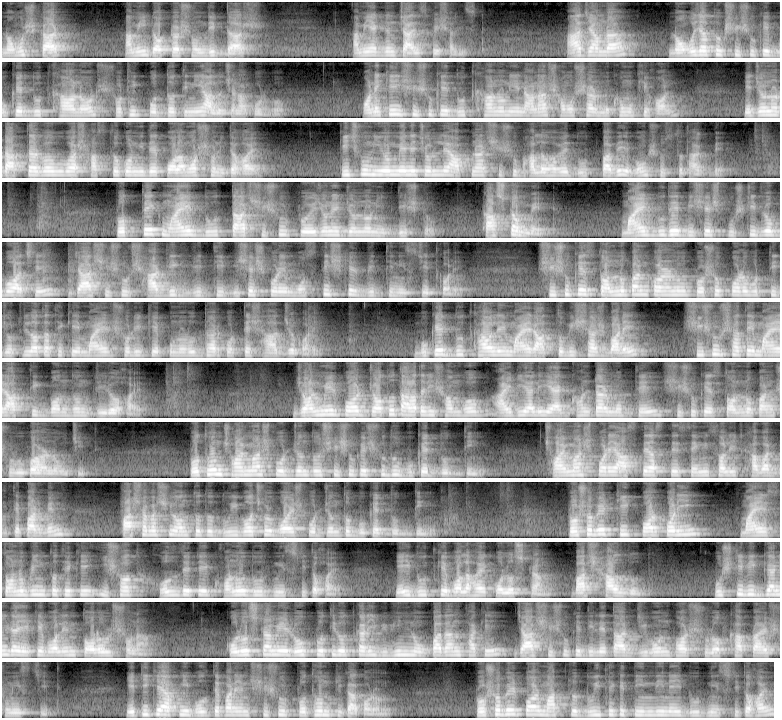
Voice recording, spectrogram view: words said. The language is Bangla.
নমস্কার, আমি ডক্টর সন্দীপ দাস। আমি একজন চাইল্ড স্পেশালিস্ট। আজ আমরা নবজাতক শিশুকে বুকের দুধ খাওয়ানোর সঠিক পদ্ধতি নিয়ে আলোচনা করব। অনেকেই শিশুকে দুধ খাওয়ানো নিয়ে নানা সমস্যার মুখোমুখি হন। এজন্য ডাক্তারবাবু বা স্বাস্থ্যকর্মীদের পরামর্শ নিতে হয়। কিছু নিয়ম মেনে চললে আপনার শিশু ভালোভাবে দুধ পাবে এবং সুস্থ থাকবে। প্রত্যেক মায়ের দুধ তার শিশুর প্রয়োজনের জন্য নির্দিষ্ট কাস্টম মেড মায়ের দুধে বিশেষ পুষ্টিদ্রব্য আছে, যা শিশুর সার্বিক বৃদ্ধি বিশেষ করে মস্তিষ্কের বৃদ্ধি নিশ্চিত করে। শিশুকে স্তন্যপান করানো প্রসব পরবর্তী জটিলতা থেকে মায়ের শরীরকে পুনরুদ্ধার করতে সাহায্য করে। বুকের দুধ খাওয়ালে মায়ের আত্মবিশ্বাস বাড়ে, শিশুর সাথে মায়ের আত্মিক বন্ধন দৃঢ় হয়। জন্মের পর যত তাড়াতাড়ি সম্ভব, আইডিয়ালি এক ঘণ্টার মধ্যে শিশুকে স্তন্যপান শুরু করানো উচিত। প্রথম ছয় মাস পর্যন্ত শিশুকে শুধু বুকের দুধ দিন। ছয় মাস পরে আস্তে আস্তে সেমি সলিড খাবার দিতে পারবেন। পাশাপাশি অন্তত দুই বছর বয়স পর্যন্ত বুকের দুধ দিন। প্রসবের ঠিক পরপরই মায়ের স্তনবৃন্ত থেকে ঈষৎ হলদেটে ঘন দুধ মিশ্রিত হয়। এই দুধকে বলা হয় কোলোস্ট্রাম বা শাল দুধ। পুষ্টিবিজ্ঞানীরা একে বলেন তরল সোনা। কোলোস্ট্রামে রোগ প্রতিরোধকারী বিভিন্ন উপাদান থাকে, যা শিশুকে দিলে তার জীবনভর সুরক্ষা প্রায় সুনিশ্চিত। এটিকে আপনি বলতে পারেন শিশুর প্রথম টিকাকরণ। প্রসবের পর মাত্র দুই থেকে তিন দিন এই দুধ নিঃসৃত হয়।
